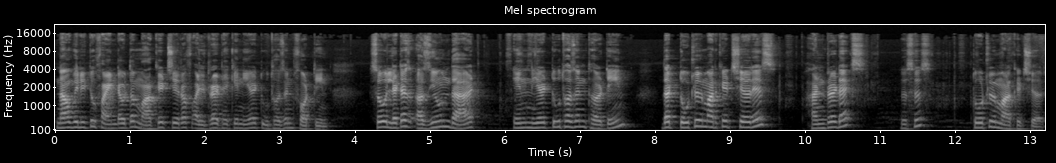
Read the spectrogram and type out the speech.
Now we need to find out the market share of Ultratech in year 2014. So let us assume that in year 2013 the total market share is 100x this is total market share.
